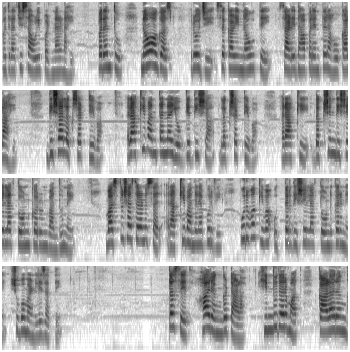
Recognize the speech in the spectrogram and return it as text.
भद्राची सावळी पडणार नाही. परंतु नऊ ऑगस्ट रोजी सकाळी नऊ ते साडेदहापर्यंत राहुकाल आहे. दिशा लक्षात ठेवा. राखी बांधताना योग्य दिशा लक्षात ठेवा. राखी दक्षिण दिशेला तोंड करून बांधू नये. वास्तुशास्त्रानुसार राखी बांधण्यापूर्वी पूर्व किंवा उत्तर दिशेला तोंड करणे शुभ मानले जाते. तसेच हा रंग टाळा हिंदू धर्मात काळा रंग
